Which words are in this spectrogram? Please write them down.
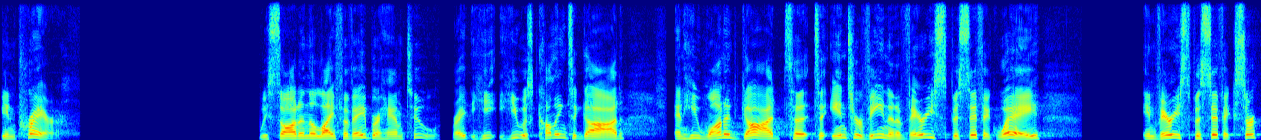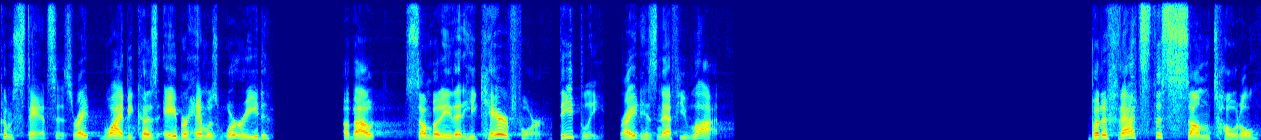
in prayer. We saw it in the life of Abraham too, right? He, he was coming to God and he wanted God to, to intervene in a very specific way in very specific circumstances, right? Why? Because Abraham was worried about somebody that he cared for deeply, right? His nephew Lot. But if that's the sum total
